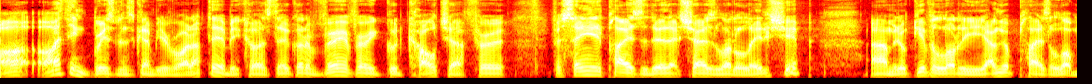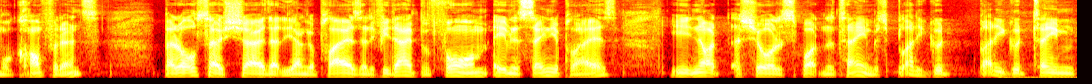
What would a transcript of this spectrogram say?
I, I think Brisbane's going to be right up there because they've got a very, very good culture for for senior players to do that. Shows a lot of leadership. Um, it'll give a lot of younger players a lot more confidence, but also show that the younger players that if you don't perform, even the senior players, you're not assured a spot in the team. It's bloody good, bloody good team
